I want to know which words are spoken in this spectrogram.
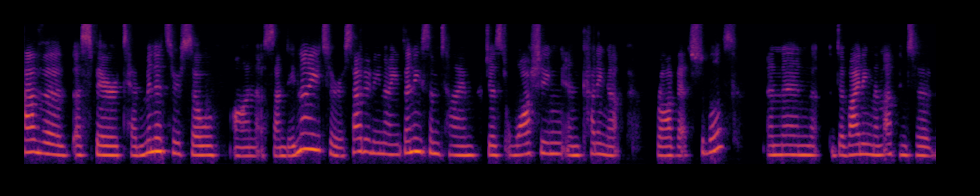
have a, a spare 10 minutes or so on a Sunday night or a Saturday night, spending some time just washing and cutting up raw vegetables and then dividing them up into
